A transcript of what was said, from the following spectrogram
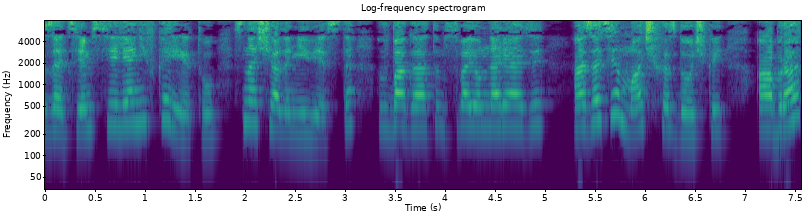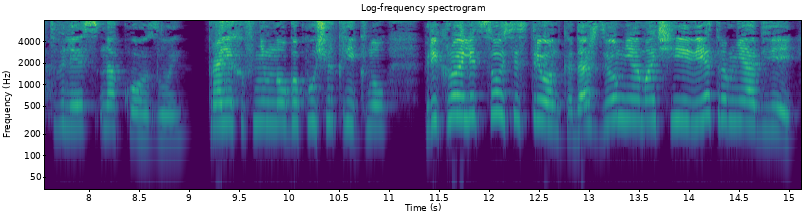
Затем сели они в карету, сначала невеста в богатом своем наряде, а затем мачеха с дочкой, а брат влез на козлы. Проехав немного, кучер крикнул «Прикрой лицо, сестренка, дождем не омочи и ветром не обвей,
